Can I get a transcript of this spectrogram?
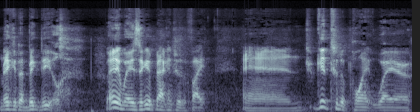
make it a big deal. But anyways, they get back into the fight and get to the point where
